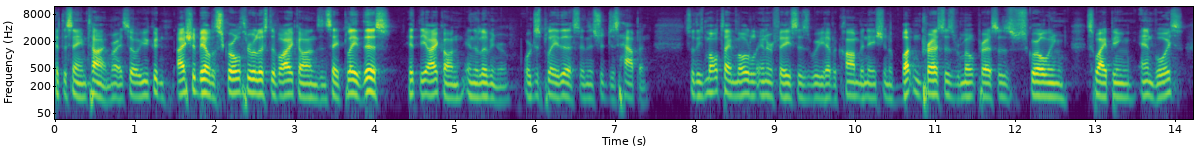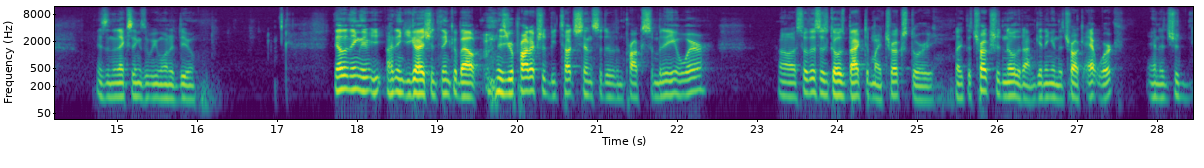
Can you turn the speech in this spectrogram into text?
at the same time, right? So you could, I should be able to scroll through a list of icons and say, play this, hit the icon in the living room, or just play this, and it should just happen. So these multimodal interfaces where you have a combination of button presses, remote presses, scrolling, swiping, and voice is in the next things that we want to do. The other thing that I think you guys should think about is your product should be touch sensitive and proximity aware. Uh, so this is, goes back to my truck story. Like the truck should know that I'm getting in the truck at work and it should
